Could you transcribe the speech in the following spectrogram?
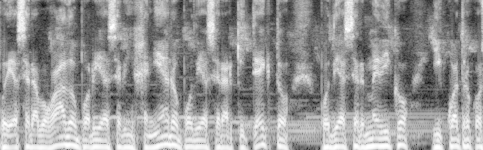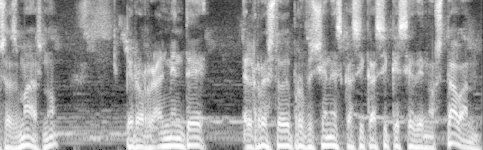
Podía ser abogado, podía ser ingeniero, podía ser arquitecto, podía ser médico y cuatro cosas más, ¿no? Pero realmente el resto de profesiones casi casi que se denostaban.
